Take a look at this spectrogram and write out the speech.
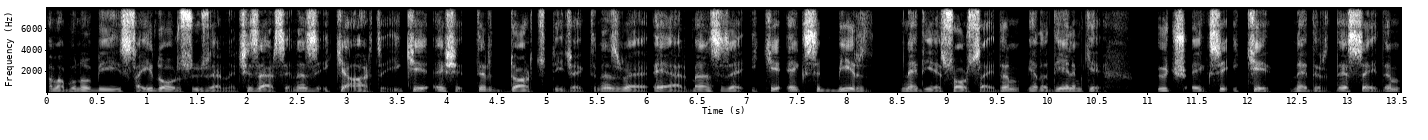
Ama bunu bir sayı doğrusu üzerine çizerseniz 2 artı 2 eşittir 4 diyecektiniz ve eğer ben size 2 eksi 1 ne diye sorsaydım ya da diyelim ki 3 eksi 2 nedir deseydim,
